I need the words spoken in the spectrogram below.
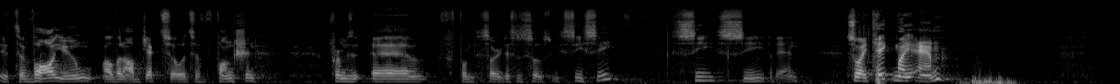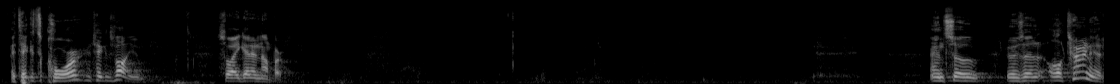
it's a volume of an object, so it's a function from, uh, from sorry, this is supposed to be cc, cc of n. So I take my m, I take its core, I take its volume. So I get a number. And so there's an alternate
